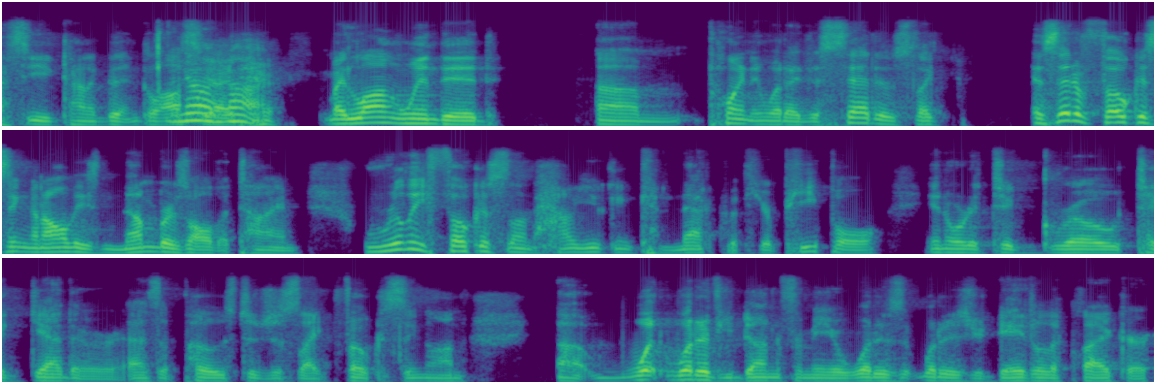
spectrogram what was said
i see you kind of getting glossy no, my long-winded um, point in what i just said is like instead of focusing on all these numbers all the time, really focus on how you can connect with your people in order to grow together, as opposed to just like focusing on uh, what what have you done for me, or what is what does your data look like, or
